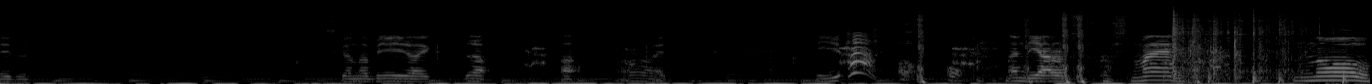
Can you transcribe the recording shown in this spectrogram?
is it? It's gonna be like. No. Oh, alright. Yeah. Oh, oh. And the arrows, of course. Man! No!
